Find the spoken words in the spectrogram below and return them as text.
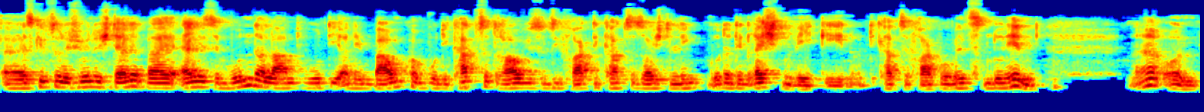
Äh, es gibt so eine schöne Stelle bei Alice im Wunderland, wo die an den Baum kommt, wo die Katze drauf ist und sie fragt die Katze, soll ich den linken oder den rechten Weg gehen? Und die Katze fragt, wo willst denn du hin? Ne? Und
